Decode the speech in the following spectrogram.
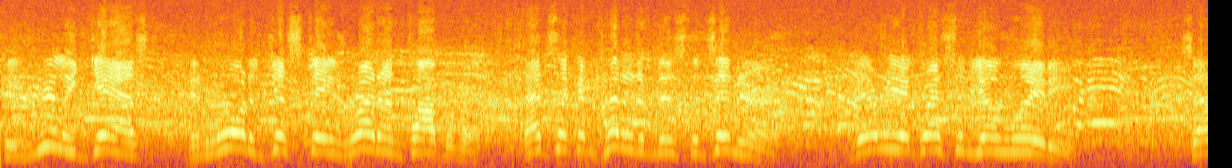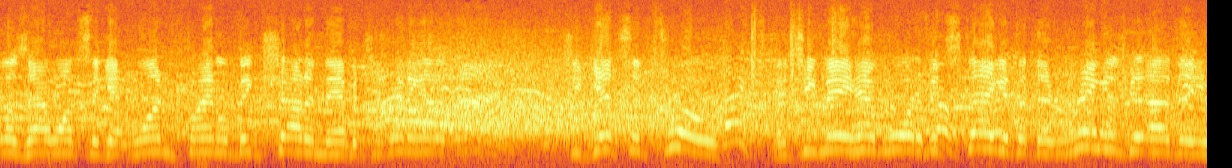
She's really gassed, and Ward just stays right on top of her. That's the competitiveness that's in her. Very aggressive young lady. Salazar wants to get one final big shot in there, but she's running out of time. She gets it through, and she may have Ward a bit staggered, but the ring is uh, the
